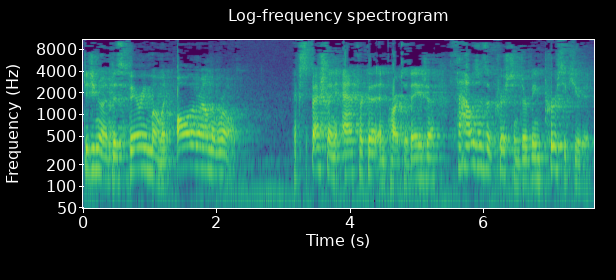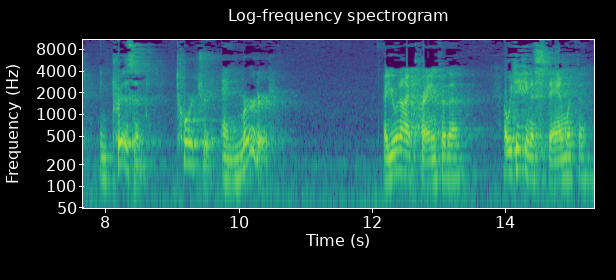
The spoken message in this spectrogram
Did you know at this very moment, all around the world, especially in Africa and parts of Asia, thousands of Christians are being persecuted, imprisoned, tortured, and murdered. Are you and I praying for them? Are we taking a stand with them?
